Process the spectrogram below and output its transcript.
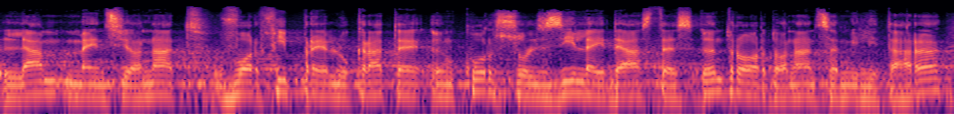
le-am menționat vor fi prelucrate în cursul zilei de astăzi într-o ordonanță militară,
